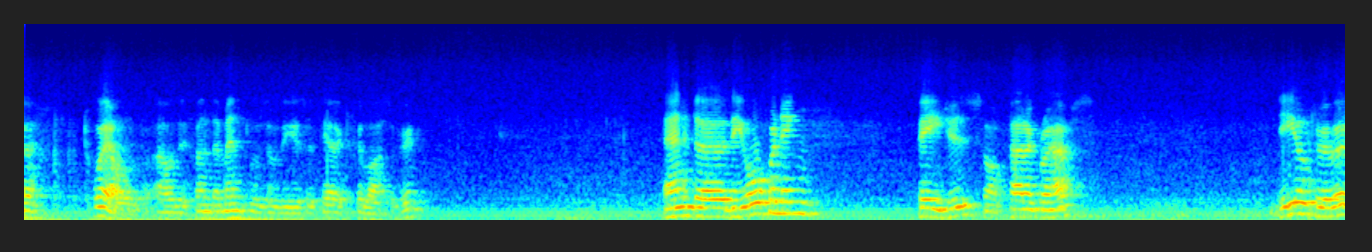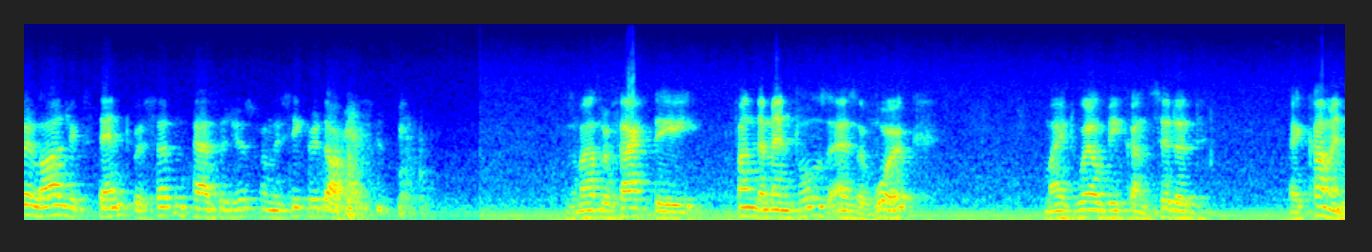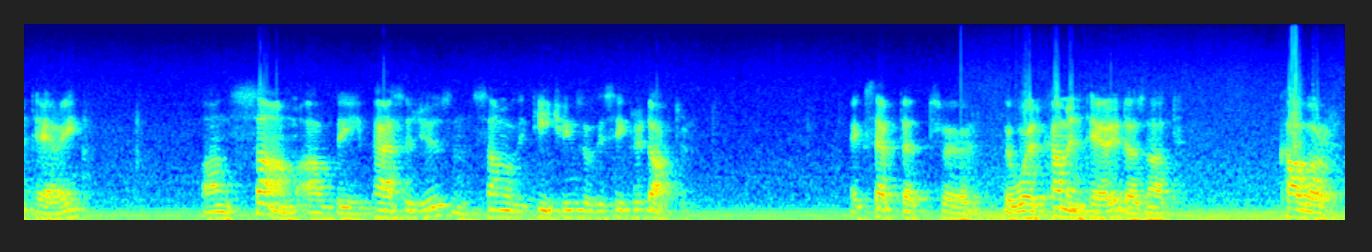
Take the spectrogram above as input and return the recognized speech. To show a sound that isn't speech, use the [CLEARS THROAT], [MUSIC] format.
chapter 12 of the fundamentals of the esoteric philosophy. And uh, the opening pages or paragraphs deal to a very large extent with certain passages from the secret doctrine. As a matter of fact, the fundamentals as a work might well be considered a commentary on some of the passages and some of the teachings of the secret doctrine. Except that uh, the word commentary does not cover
